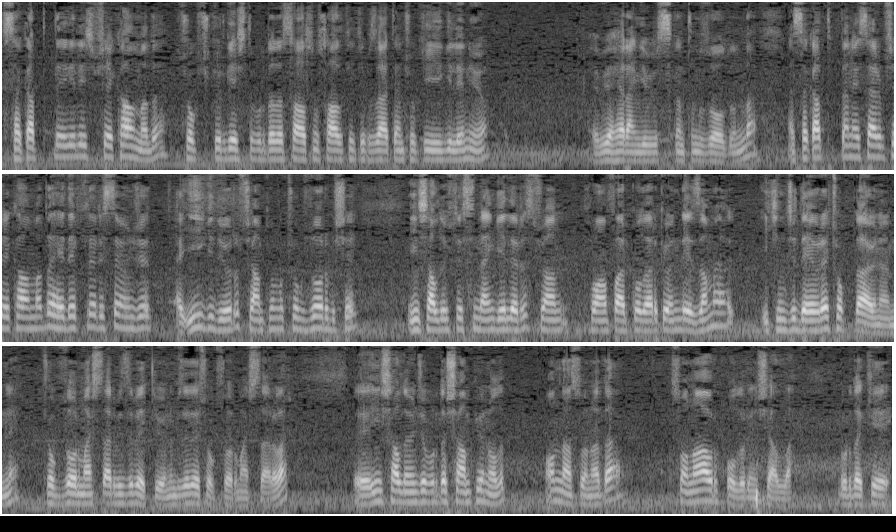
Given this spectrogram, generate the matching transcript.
Sakatlıkla ilgili hiçbir şey kalmadı. Çok şükür geçti. Burada da sağ olsun sağlık ekibi zaten çok iyi ilgileniyor. E, Bir herhangi bir sıkıntımız olduğunda. Yani sakatlıktan eser bir şey kalmadı. Hedefler ise önce iyi gidiyoruz. Şampiyonluk çok zor bir şey. İnşallah üstesinden geliriz. Şu an puan farkı olarak öndeyiz ama ikinci devre çok daha önemli. Çok zor maçlar bizi bekliyor. Önümüzde de çok zor maçlar var. Ee, inşallah önce burada şampiyon olup ondan sonra da sonu Avrupa olur inşallah. Buradaki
